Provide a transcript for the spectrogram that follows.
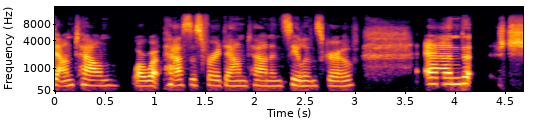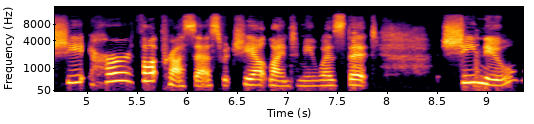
downtown or what passes for a downtown in Selinsgrove. And she her thought process, which she outlined to me, was that she knew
